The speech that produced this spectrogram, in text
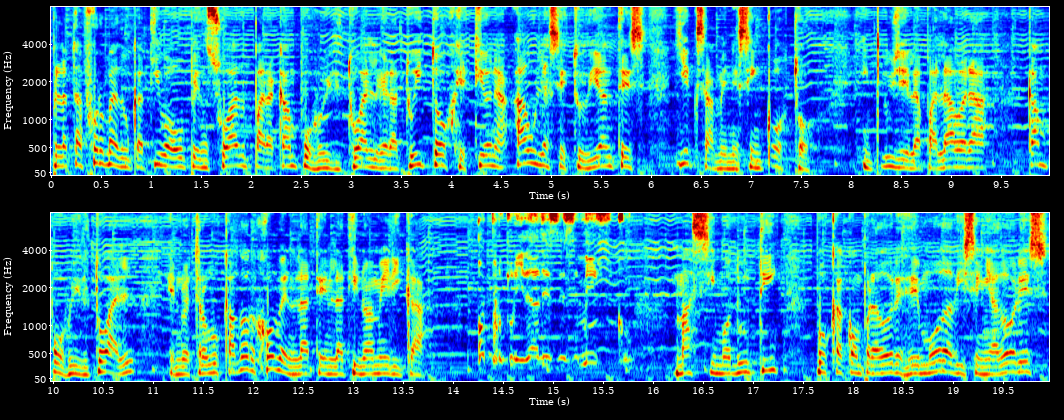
Plataforma educativa OpenSWAD para campus virtual gratuito gestiona aulas, estudiantes y exámenes sin costo. Incluye la palabra campus virtual en nuestro buscador JovenLat en Latinoamérica. Oportunidades desde México. Massimo Dutti busca compradores de moda, diseñadores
